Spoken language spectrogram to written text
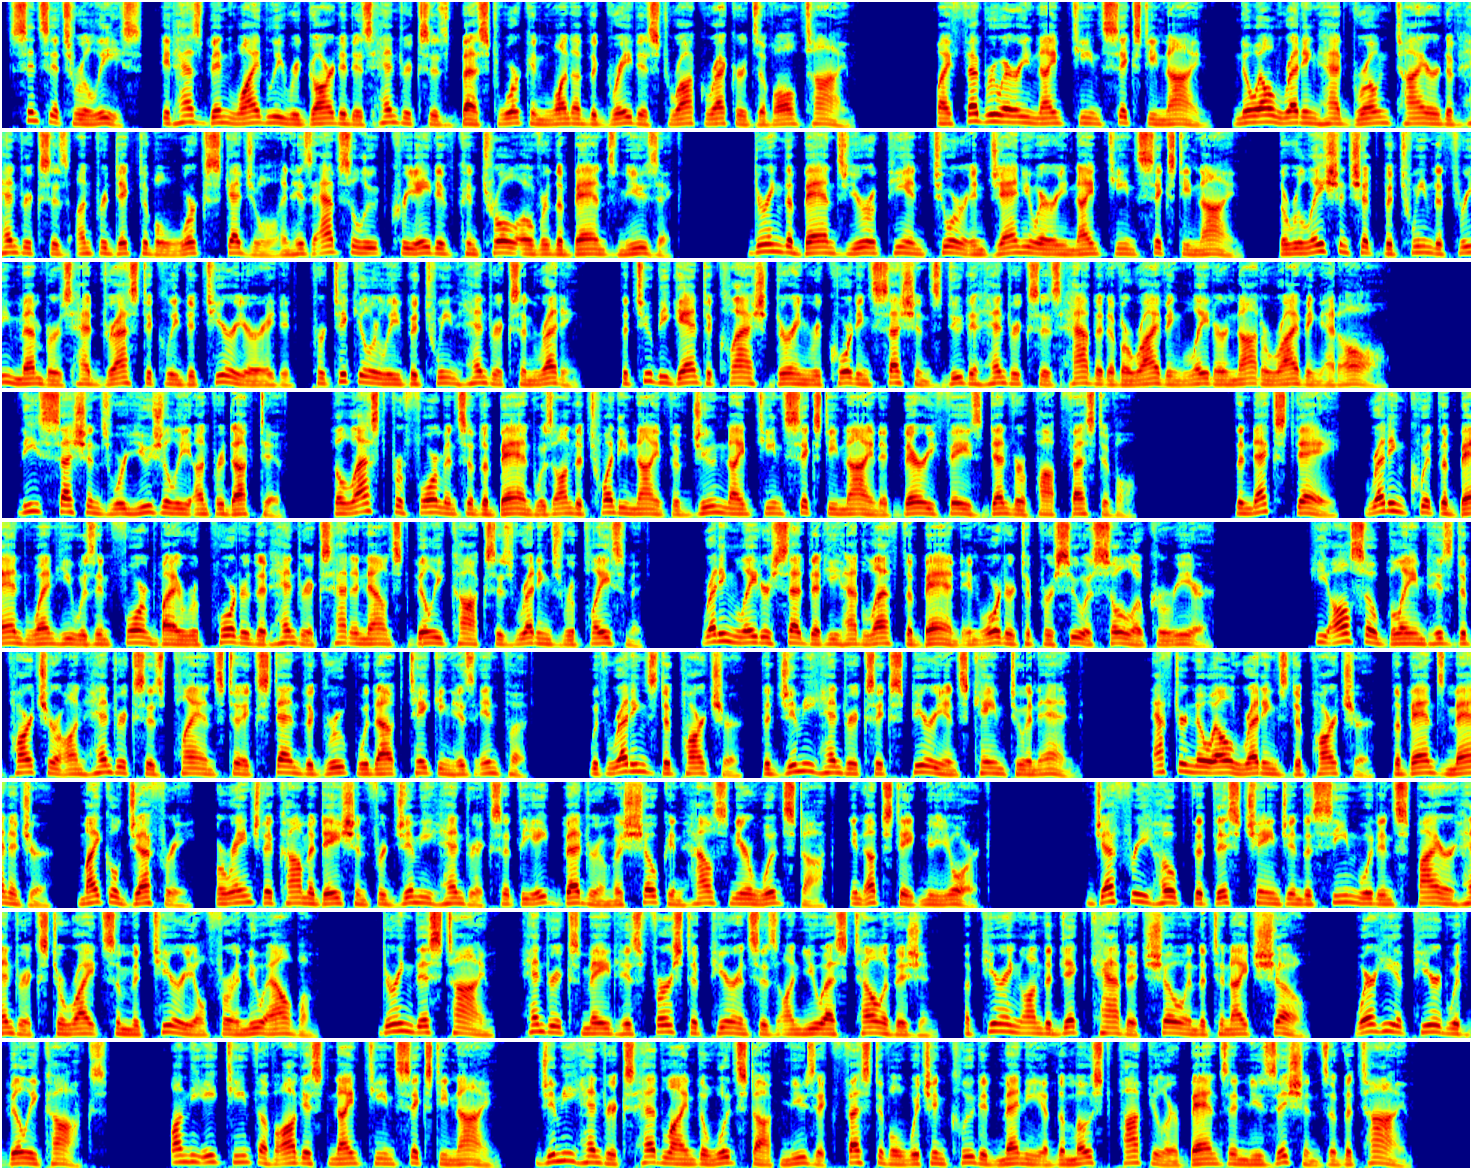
Since its release, it has been widely regarded as Hendrix's best work and one of the greatest rock records of all time. By February 1969, Noel Redding had grown tired of Hendrix's unpredictable work schedule and his absolute creative control over the band's music. During the band's European tour in January 1969, the relationship between the three members had drastically deteriorated, particularly between Hendrix and Redding. The two began to clash during recording sessions due to Hendrix's habit of arriving late or not arriving at all. These sessions were usually unproductive. The last performance of the band was on the 29th of June 1969 at Barry Fey's Denver Pop Festival. The next day, Redding quit the band when he was informed by a reporter that Hendrix had announced Billy Cox as Redding's replacement. Redding later said that he had left the band in order to pursue a solo career. He also blamed his departure on Hendrix's plans to extend the group without taking his input. With Redding's departure, the Jimi Hendrix experience came to an end. After Noel Redding's departure, the band's manager, Michael Jeffrey, arranged accommodation for Jimi Hendrix at the eight-bedroom Ashokan House near Woodstock, in upstate New York. Jeffrey hoped that this change in the scene would inspire Hendrix to write some material for a new album. During this time, Hendrix made his first appearances on U.S. television, appearing on The Dick Cavett Show and The Tonight Show, where he appeared with Billy Cox. On the 18th of August 1969, Jimi Hendrix headlined the Woodstock Music Festival which included many of the most popular bands and musicians of the time.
